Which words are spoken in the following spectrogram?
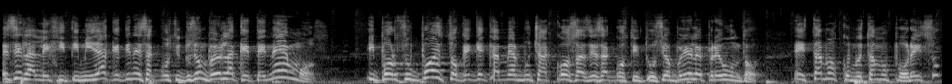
Esa es la legitimidad que tiene esa constitución, pero es la que tenemos. Y por supuesto que hay que cambiar muchas cosas de esa constitución, pero yo les pregunto, ¿estamos como estamos por eso?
